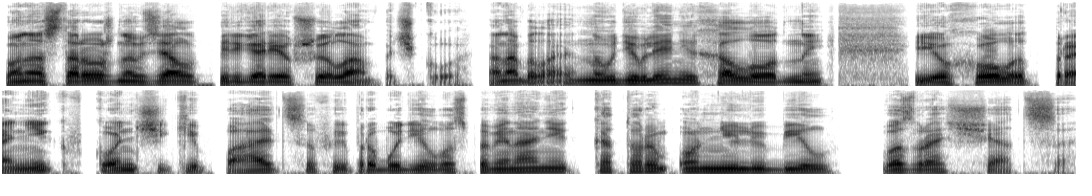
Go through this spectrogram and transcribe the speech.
Он осторожно взял перегоревшую лампочку. Она была, на удивление, холодной. Ее холод проник в кончики пальцев и пробудил воспоминания, к которым он не любил возвращаться.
